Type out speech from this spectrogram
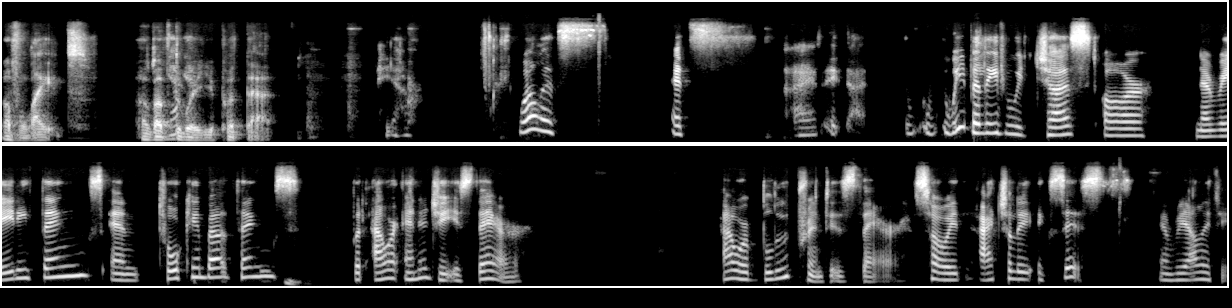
of light. I love the way you put that. Yeah. Well, it's it's I, it, I, we believe we just are narrating things and talking about things, but our energy is there. Our blueprint is there, so it actually exists in reality.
